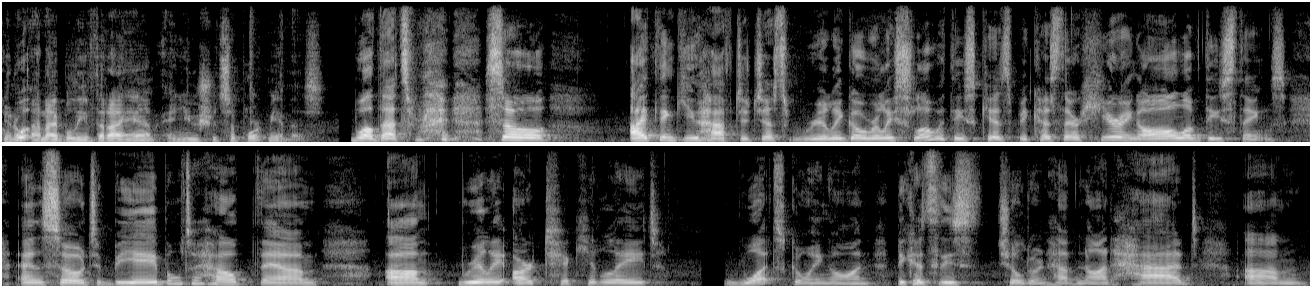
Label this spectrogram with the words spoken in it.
You know, and I believe that I am, and you should support me in this. Well, that's right. So I think you have to just really go really slow with these kids because they're hearing all of these things. And so to be able to help them um, really articulate what's going on because these children have not had um,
